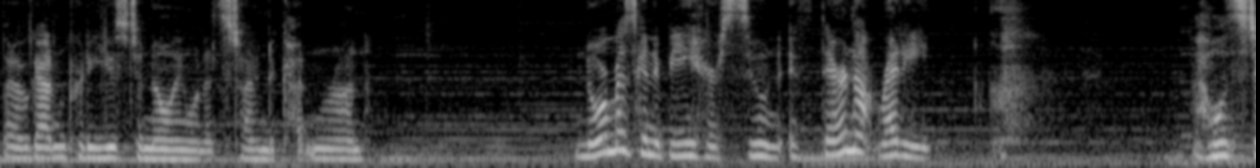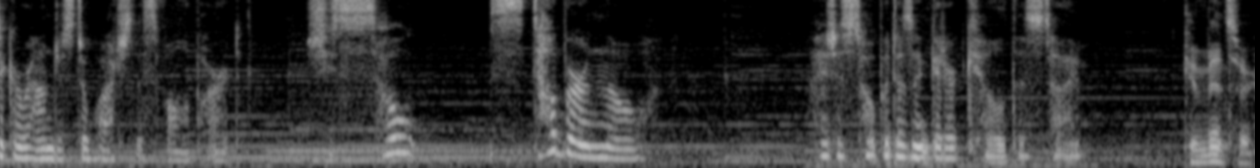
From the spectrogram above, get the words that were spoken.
but I've gotten pretty used to knowing when it's time to cut and run. Norma's gonna be here soon. If they're not ready, I won't stick around just to watch this fall apart. She's so stubborn, though. I just hope it doesn't get her killed this time. Convince her.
